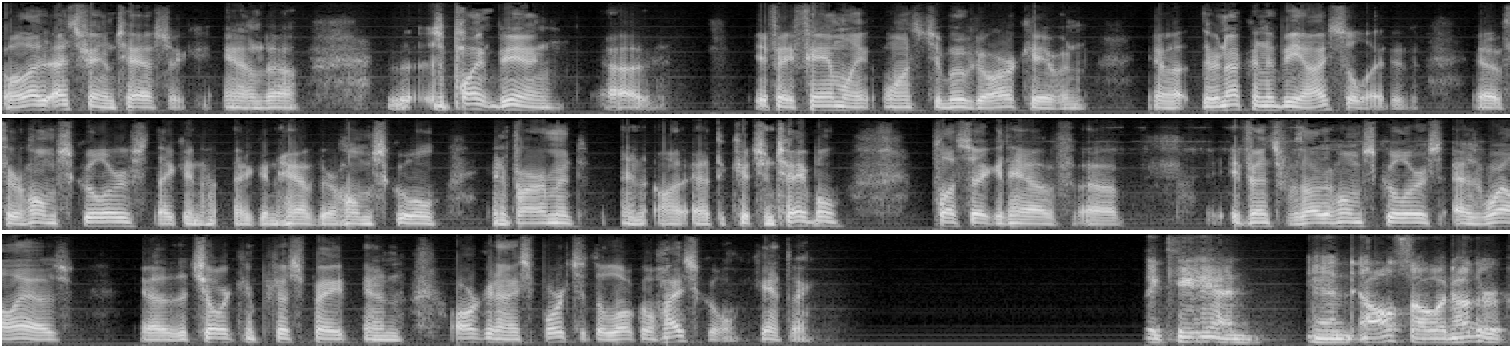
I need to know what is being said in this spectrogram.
Well, that, that's fantastic. And uh, the point being, uh, if a family wants to move to Ark Haven, uh, they're not going to be isolated. If they're homeschoolers, they can they can have their homeschool environment and uh, at the kitchen table. Plus, they can have uh, events with other homeschoolers as well as the children can participate in organized sports at the local high school, can't they? They can. And also, another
